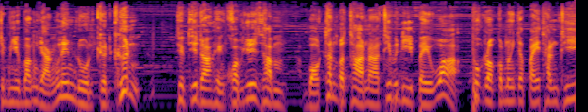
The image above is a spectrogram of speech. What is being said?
จะมีบางอย่างเร่งด่วนเกิดขึ้น เทพธิดาแห่งความยุติธรรมบอกท่านประธานาธิบดีไปว่า พวกเรากำลังจะไปทันที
